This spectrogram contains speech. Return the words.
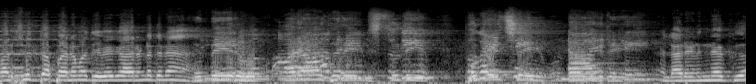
പരിശുദ്ധ പരമ ദിവ്യകാരണത്തിന് എല്ലാരും ആരാധനയും സ്തുതിയും പുകഴ്ചയും ഉണ്ടാകട്ടെ. എല്ലാവരും എഴുന്നേൽക്കുക.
